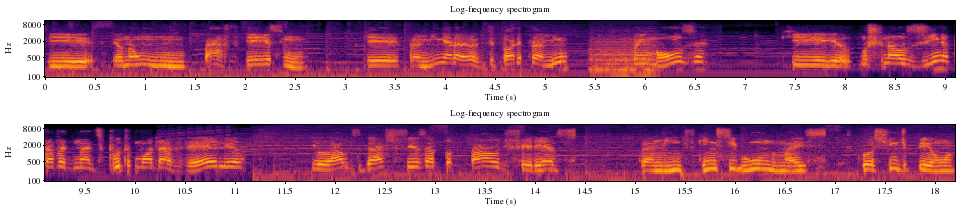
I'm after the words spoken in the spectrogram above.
que eu não. Ah, fiquei assim. Porque para mim era. Vitória para mim foi em Monza. Que no finalzinho eu tava na disputa com Moda Velha. E lá o desgaste fez a total diferença para mim. Fiquei em segundo, mas gostinho de P1.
